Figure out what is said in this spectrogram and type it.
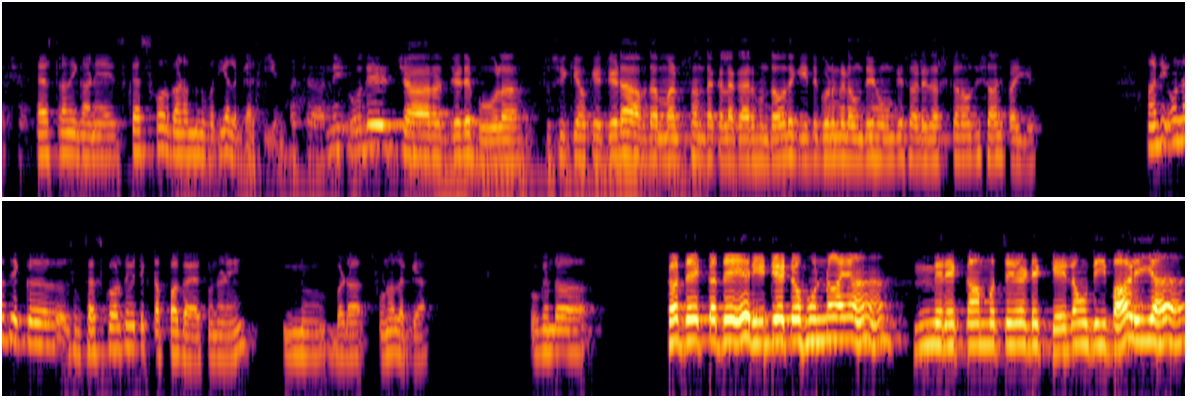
ਅੱਛਾ। ਇਸ ਤਰ੍ਹਾਂ ਦੇ ਗਾਣੇ ਆਏ ਸਕਸੈਸ ਕੋਰ ਗਾਣਾ ਮੈਨੂੰ ਵਧੀਆ ਲੱਗਾ ਸੀ ਜੀ ਅੱਛਾ ਨਹੀਂ ਉਹਦੇ ਚਾਰ ਜਿਹੜੇ ਬੋਲ ਆ ਤੁਸੀਂ ਕਿਉਂਕਿ ਜਿਹੜਾ ਆਪਦਾ ਮਨਪਸੰਦ ਦਾ ਕਲਾਕਾਰ ਹੁੰਦਾ ਉਹਦੇ ਗੀਤ ਗੁੰਗਣਾਉਂਦੇ ਹੋਵੋਗੇ ਸਾਡੇ ਦਰਸ਼ਕਾਂ ਨੂੰ ਉਹਦੀ ਸਾਂਝ ਪਾਈਏ। ਹਾਂਜੀ ਉਹਨਾਂ 'ਚ ਇੱਕ ਸਕਸੈਸ ਕੋਰ ਦੇ ਵਿੱਚ ਇੱਕ ਟੱਪਾ ਗਾਇਆ ਸੀ ਉਹਨਾਂ ਨੇ ਮੈਨੂੰ ਬੜਾ ਸੋਹਣਾ ਲੱਗਿਆ। ਉਹ ਕਹਿੰਦਾ ਕਦੇ ਕਦੇ ਇਰੀਟੇਟ ਹੁੰਨਾ ਆ। ਮੇਰੇ ਕੰਮ 'ਚ ਡਿੱਕੇ ਲਾਉਂਦੀ ਬਾਲੀਆ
